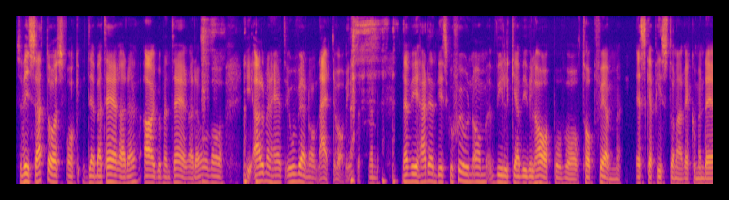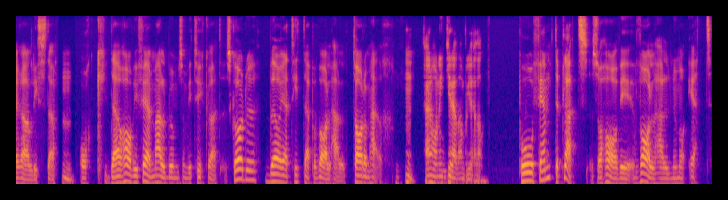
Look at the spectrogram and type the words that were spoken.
Så vi satte oss och debatterade, argumenterade och var i allmänhet ovänner. Nej, det var vi inte. Men, men vi hade en diskussion om vilka vi vill ha på vår topp 5 eskapisterna rekommenderar-lista. Mm. Och där har vi fem album som vi tycker att ska du börja titta på Valhall, ta de här. Mm. Här har ni gräddan på gräddan. På femte plats så har vi Valhall nummer ett.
